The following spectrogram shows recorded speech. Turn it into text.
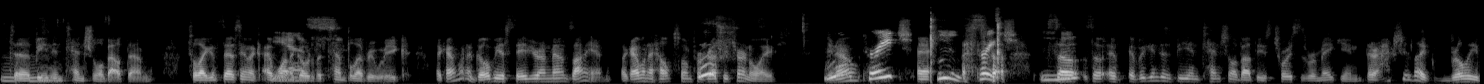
to mm-hmm. being intentional about them. So like instead of saying like I want to yes. go to the temple every week, like I want to go be a savior on Mount Zion. Like I want to help someone progress Oof. eternally. You know, preach, and, mm, so, preach. Mm-hmm. So so if, if we can just be intentional about these choices we're making, they're actually like really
